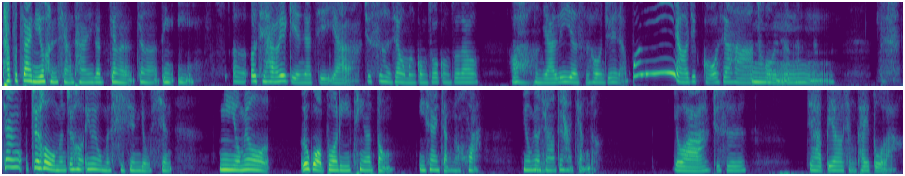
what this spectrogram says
它不在，你又很想它，一个这样的这样的定义，呃，而且还会给人家解压啦，就是很像我们工作工作到啊、哦、很压力的时候，你就会讲玻璃，然后就搞一下它，戳一下他，嗯、这样最后我们最后，因为我们时间有限，你有没有如果玻璃听得懂你现在讲的话，你有没有想要对他讲的？有啊，就是叫他不要想太多啦，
